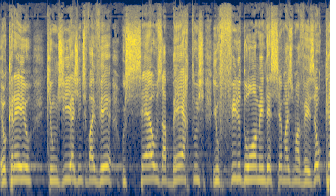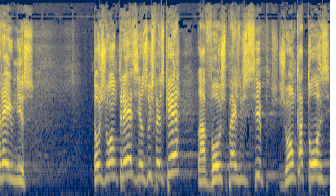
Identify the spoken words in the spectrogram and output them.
Eu creio que um dia a gente vai ver os céus abertos e o Filho do Homem descer mais uma vez. Eu creio nisso. Então, João 13, Jesus fez o quê? Lavou os pés dos discípulos. João 14,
